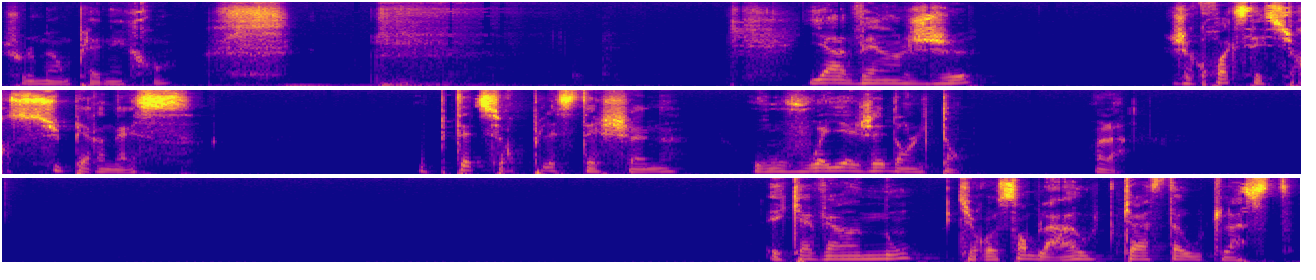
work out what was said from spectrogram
Je vous le mets en plein écran. Il y avait un jeu, je crois que c'est sur Super NES, ou peut-être sur PlayStation, où on voyageait dans le temps. Voilà. Et qui avait un nom qui ressemble à Outcast Outlast.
